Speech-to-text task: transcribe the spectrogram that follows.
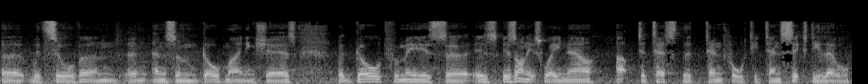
uh, with silver and, and, and some gold mining shares. But gold for me is, uh, is, is on its way now up to test the 1040, 1060 level.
